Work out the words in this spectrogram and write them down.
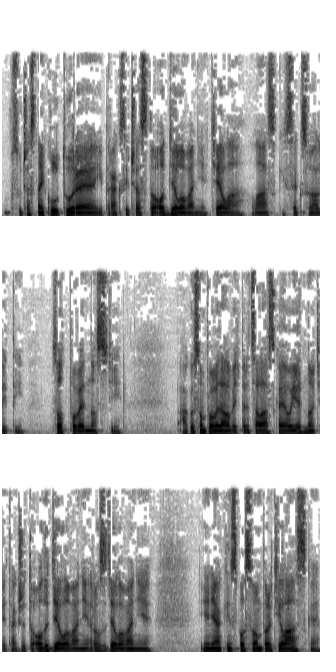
v súčasnej kultúre i praxi často oddelovanie tela, lásky, sexuality, zodpovednosti. A ako som povedal, veď predsa láska je o jednote, takže to oddelovanie, rozdeľovanie je nejakým spôsobom proti láske.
